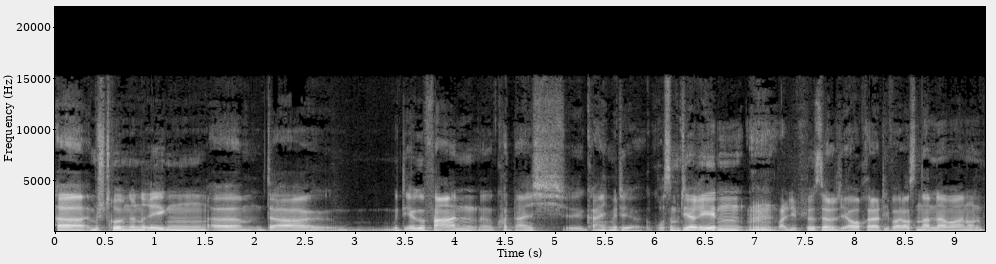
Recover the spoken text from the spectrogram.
äh, im strömenden Regen äh, da mit ihr gefahren, äh, konnten eigentlich gar nicht mit ihr, groß mit ihr reden, weil die Flüsse natürlich auch relativ weit auseinander waren und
